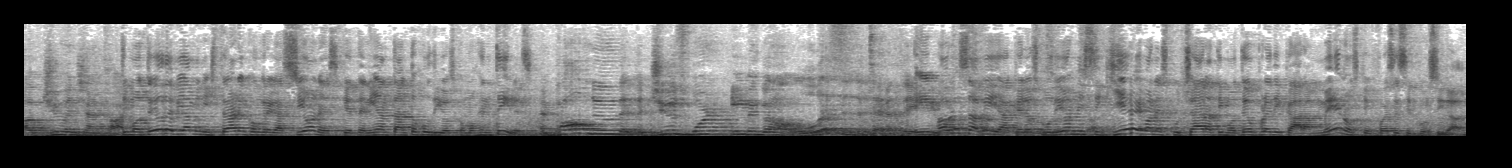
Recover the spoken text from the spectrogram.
of Jew and Gentile. Timoteo debía ministrar en congregaciones que tenían tanto judíos como gentiles. And Paul knew that the Jews weren't even going to listen to Timothy. Y Pablo sabía que los judíos ni siquiera iban a escuchar a Timoteo predicar a menos que fuese circuncidado.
